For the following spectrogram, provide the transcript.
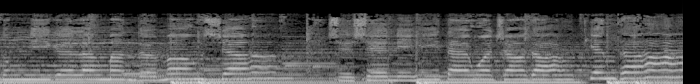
送你个浪漫的梦想，谢谢你带我找到天堂。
